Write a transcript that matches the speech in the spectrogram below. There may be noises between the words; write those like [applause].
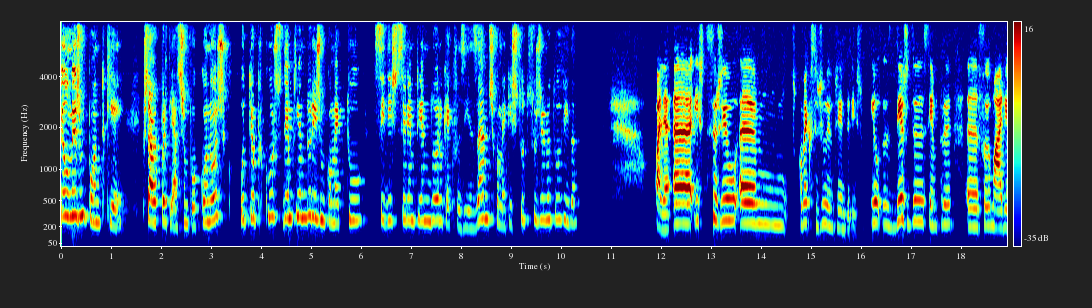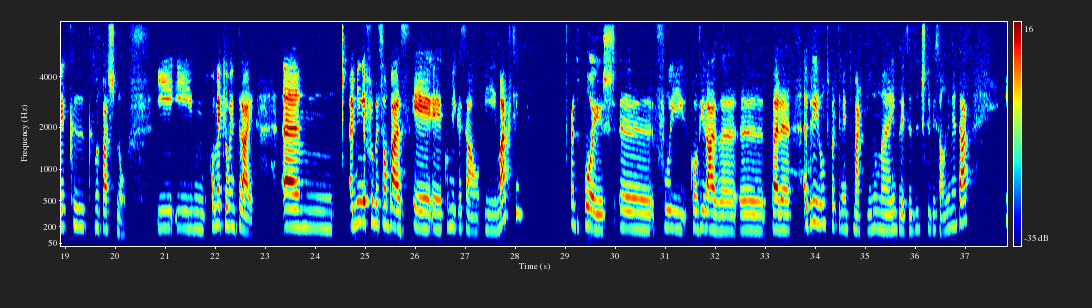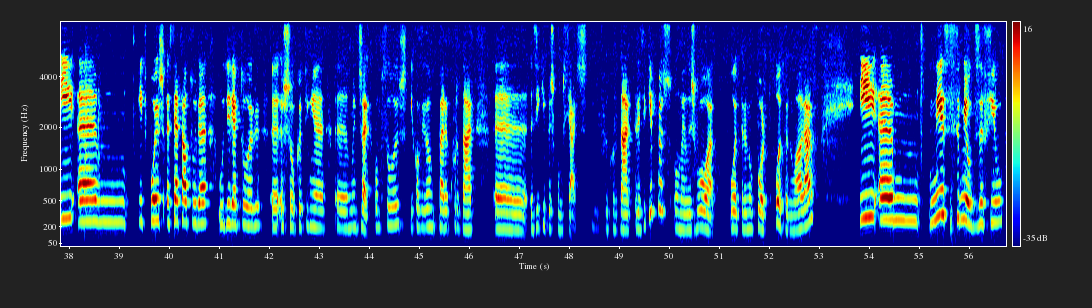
pelo mesmo ponto que é, gostava que partilhasses um pouco connosco o teu percurso de empreendedorismo, como é que tu decidiste ser empreendedor, o que é que fazias antes, como é que isto tudo surgiu na tua vida? Olha, uh, isto surgiu, um, como é que surgiu o empreendedorismo? Eu, desde sempre, uh, foi uma área que, que me apaixonou. E, e, como é que eu entrei? Um, a minha formação base é, é comunicação e marketing, depois uh, fui convidada uh, para abrir um departamento de marketing numa empresa de distribuição alimentar e, um, ehm, e depois, a certa altura, o diretor uh, achou que eu tinha muito jeito com pessoas e convidou-me para coordenar as equipas comerciais. Fui coordenar três equipas, uma em Lisboa, outra no Porto, outra no Algarve. E um, ehm, nesse meu desafio,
